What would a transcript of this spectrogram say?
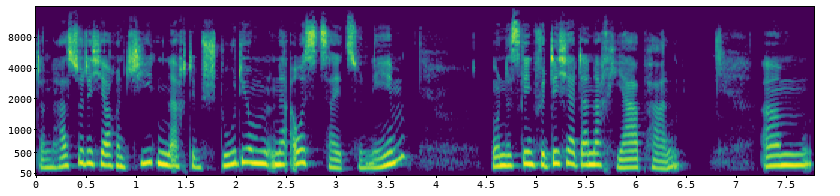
dann hast du dich ja auch entschieden, nach dem Studium eine Auszeit zu nehmen. Und es ging für dich ja dann nach Japan. Ähm,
